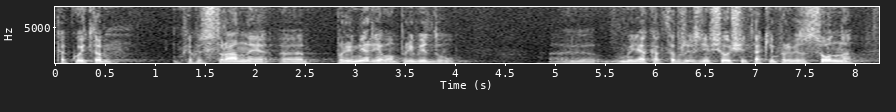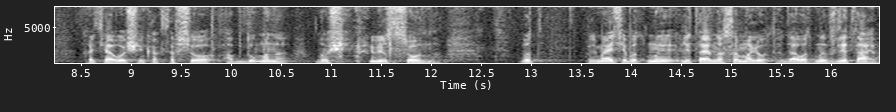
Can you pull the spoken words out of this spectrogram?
какой-то какой странный э, пример я вам приведу. Э, у меня как-то в жизни все очень так импровизационно – хотя очень как-то все обдумано, но очень импровизационно. Вот, понимаете, вот мы летаем на самолетах, да, вот мы взлетаем.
